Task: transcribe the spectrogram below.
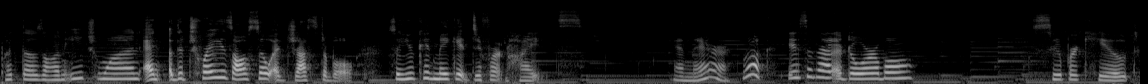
put those on each one. And the tray is also adjustable, so you can make it different heights. And there, look, isn't that adorable? Super cute.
